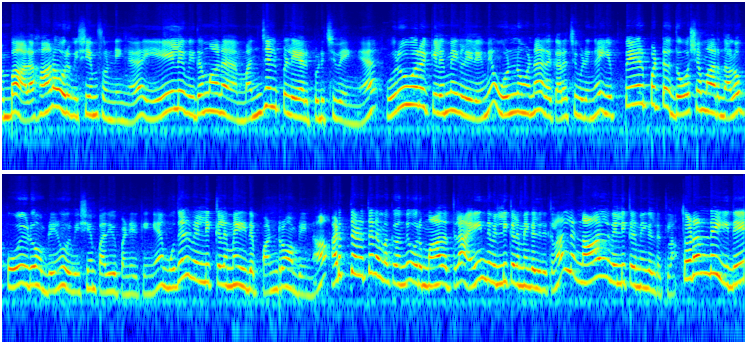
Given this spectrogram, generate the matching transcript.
ரொம்ப அழகான ஒரு விஷயம் சொன்னீங்க. ஏழு விதமான மஞ்சள் பிள்ளையார் பிடிச்சி வைங்க. ஒரு ஒரு கிழமைகளிலையுமே ஒன்று ஒன்றா அதை கரைச்சி விடுங்க. எப்பேற்பட்ட தோஷமாக இருந்தாலும் போயிடும் அப்படின்னு ஒரு விஷயம் பதிவு பண்ணியிருக்கீங்க. முதல் வெள்ளிக்கிழமை இதை பண்ணுறோம் அப்படின்னா அடுத்தடுத்து நமக்கு வந்து ஒரு மாதத்தில் ஐந்து வெள்ளிக்கிழமைகள் இருக்கலாம் இல்லை நாலு வெள்ளிக்கிழமைகள் இருக்கலாம். தொடர்ந்து இதே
